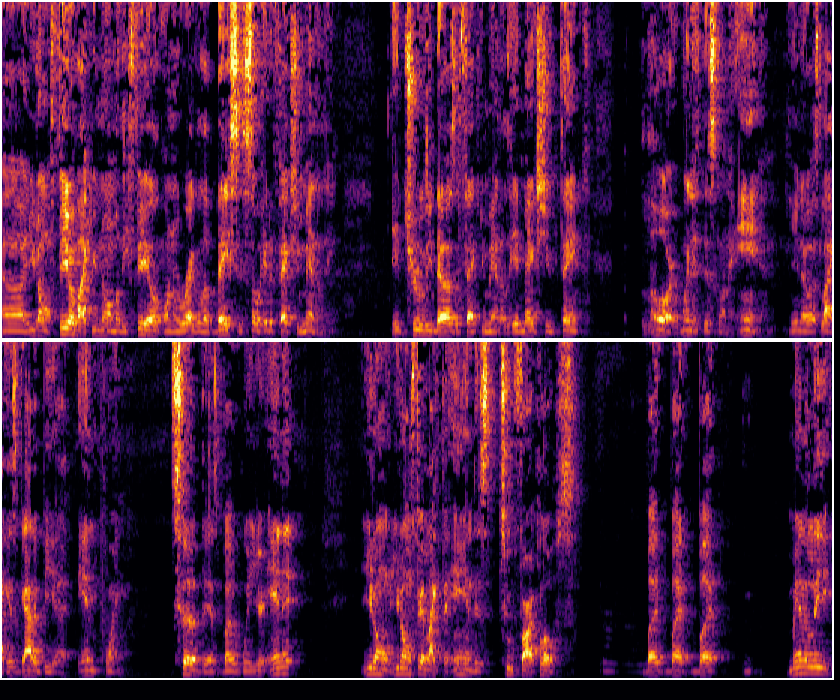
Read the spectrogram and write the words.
uh, you don't feel like you normally feel on a regular basis, so it affects you mentally. It truly does affect you mentally. It makes you think, Lord, when is this going to end? You know, it's like it's got to be an end point to this. But when you're in it, you don't you don't feel like the end is too far close. Mm-hmm. But but but mentally,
